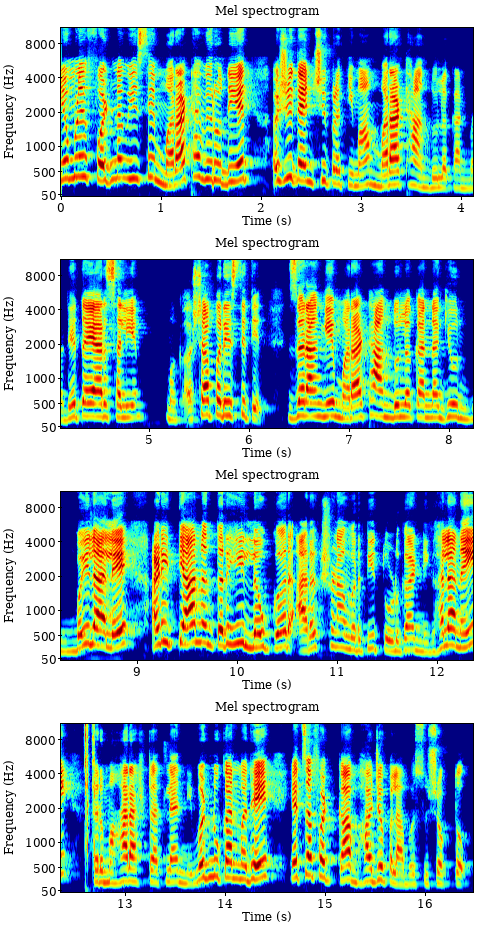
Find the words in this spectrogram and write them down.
यामुळे फडणवीस हे मराठा विरोधी आहेत अशी त्यांची प्रतिमा मराठा आंदोलकांमध्ये तयार झालीय मग अशा परिस्थितीत जरांगे मराठा आंदोलकांना घेऊन मुंबईला आले आणि त्यानंतरही लवकर आरक्षणावरती तोडगा निघाला नाही तर महाराष्ट्रातल्या निवडणुकांमध्ये याचा फटका भाजपला बसू शकतो.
